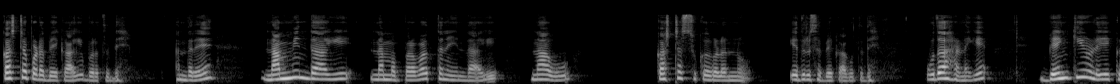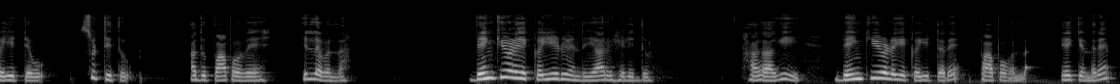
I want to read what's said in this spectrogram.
ಕಷ್ಟಪಡಬೇಕಾಗಿ ಬರುತ್ತದೆ. ಅಂದರೆ ನಮ್ಮಿಂದಾಗಿ, ನಮ್ಮ ಪ್ರವರ್ತನೆಯಿಂದಾಗಿ ನಾವು ಕಷ್ಟ ಸುಖಗಳನ್ನು ಎದುರಿಸಬೇಕಾಗುತ್ತದೆ. ಉದಾಹರಣೆಗೆ, ಬೆಂಕಿಯೊಳಗೆ ಕೈಯಿಟ್ಟೆವು, ಸುಟ್ಟಿತು, ಅದು ಪಾಪವೇ ಇಲ್ಲವಲ್ಲ. ಬೆಂಕಿಯೊಳಗೆ ಕೈಯಿಡು ಎಂದು ಯಾರು ಹೇಳಿದ್ದು? ಹಾಗಾಗಿ, ಬೆಂಕಿಯೊಳಗೆ ಕೈಯಿಟ್ಟರೆ ಪಾಪವಲ್ಲ. ಏಕೆಂದರೆ,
